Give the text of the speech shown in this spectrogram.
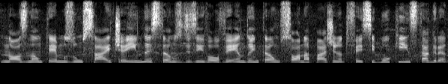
Nós não temos um site ainda, estamos desenvolvendo, então só na página do Facebook e Instagram.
